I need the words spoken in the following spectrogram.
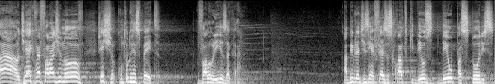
ah, o Jack vai falar de novo. Gente, com todo respeito, valoriza, cara. A Bíblia diz em Efésios 4 que Deus deu pastores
